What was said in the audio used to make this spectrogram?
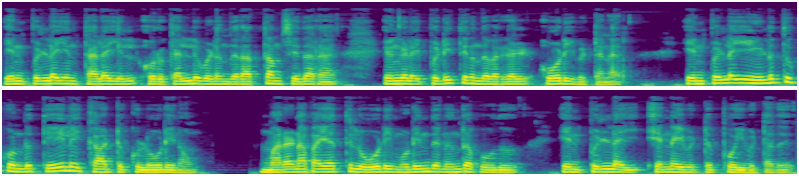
என் பிள்ளையின் தலையில் ஒரு கல்லு விழுந்து ரத்தம் சிதற எங்களை பிடித்திருந்தவர்கள் ஓடிவிட்டனர். என் பிள்ளையை இழுத்துக்கொண்டு தேலை காட்டுக்குள் ஓடினோம். மரண பயத்தில் ஓடி முடிந்து நின்றபோது என் பிள்ளை என்னை விட்டு போய்விட்டது.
